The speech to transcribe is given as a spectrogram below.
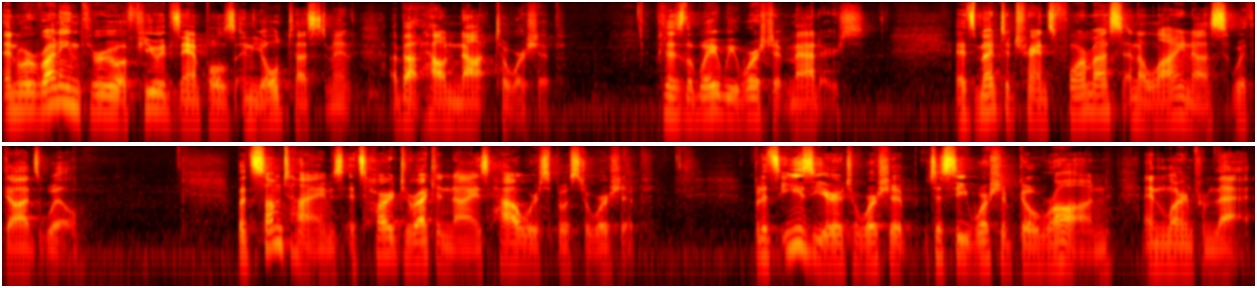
and we're running through a few examples in the Old Testament about how not to worship, because the way we worship matters. It's meant to transform us and align us with God's will. But sometimes it's hard to recognize how we're supposed to worship. But it's easier to worship to see worship go wrong and learn from that.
